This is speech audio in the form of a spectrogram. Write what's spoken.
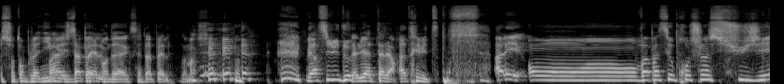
sur ton planning, Ouais, je n'hésite pas à t'appelle. demander à je Axel. t'appelle. Ça marche. Merci Ludo. Salut, à tout à l'heure. À très vite. Allez, on va passer au prochain sujet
